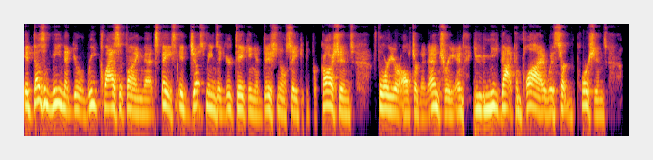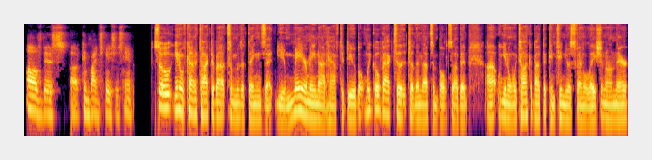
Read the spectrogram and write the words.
It doesn't mean that you're reclassifying that space. It just means that you're taking additional safety precautions for your alternate entry and you need not comply with certain portions of this uh, confined spaces standard. So, you know, we've kind of talked about some of the things that you may or may not have to do, but when we go back to, to the nuts and bolts of it, uh, you know, when we talk about the continuous ventilation on there,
